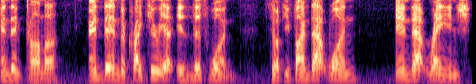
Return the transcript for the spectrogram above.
And then comma, and then the criteria is this one. So if you find that one in that range,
